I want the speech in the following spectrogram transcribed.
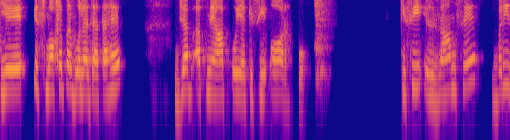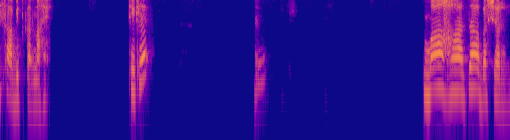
یہ اس موقع پر بولا جاتا ہے جب اپنے آپ کو یا کسی اور کو کسی الزام سے بری ثابت کرنا ہے۔ ٹھیک ہے؟ ماہذا بشرن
